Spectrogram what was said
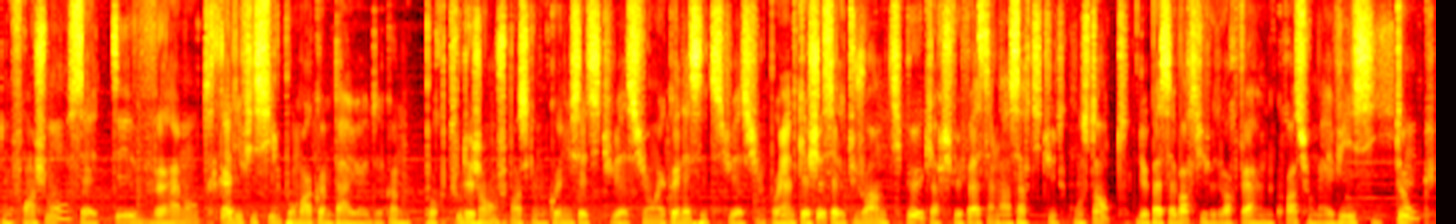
Donc franchement, ça a été vraiment très difficile pour moi comme période. Comme pour tous les gens, je pense, qui ont connu cette situation et connaissent cette situation. Pour rien de cacher, ça l'est toujours un petit peu, car je fais face à l'incertitude constante de pas savoir si je vais devoir faire une croix sur ma vie ici. Donc,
